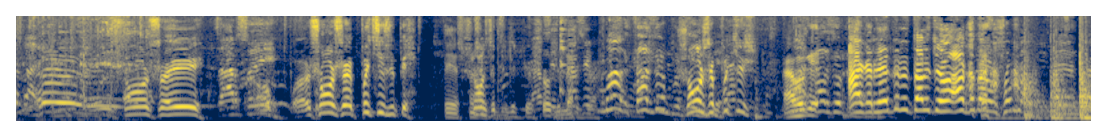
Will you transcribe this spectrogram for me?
सौ सय सौ सय पच्चिस रुपियाँ सौ सय पच्चिस रुपियाँ सौ सय पच्चिस आएको रेट आएको त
